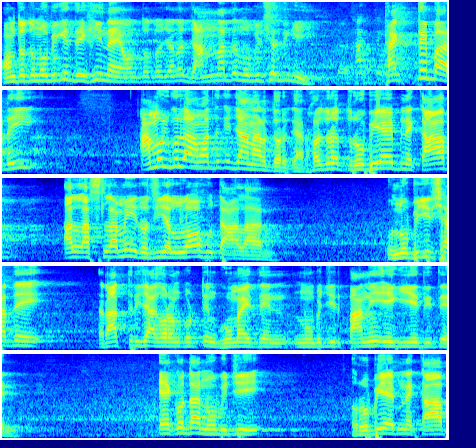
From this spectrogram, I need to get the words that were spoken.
অন্তত নবীকে দেখি নাই অন্তত যেন জান্নাতে নবীর সাথে কি? থাকতে পারি। আমলগুলো আমাদেরকে জানার দরকার। হজরত রবিয়া ইবনে কাব আল আসলামী রজিয়াল্লাহ তালান নবীজির সাথে রাত্রি জাগরণ করতেন, ঘুমাইতেন, নবীজির পানি এগিয়ে দিতেন। একদা নবীজি রবিয়া ইবনে কাব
